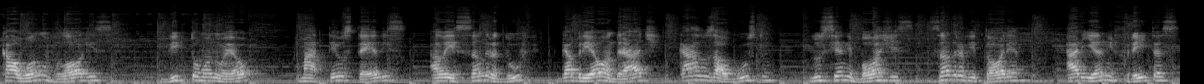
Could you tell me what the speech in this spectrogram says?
Cauã Vlogs, Victor Manuel, Matheus Teles. Alessandra Duff, Gabriel Andrade, Carlos Augusto, Luciane Borges, Sandra Vitória, Ariane Freitas,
